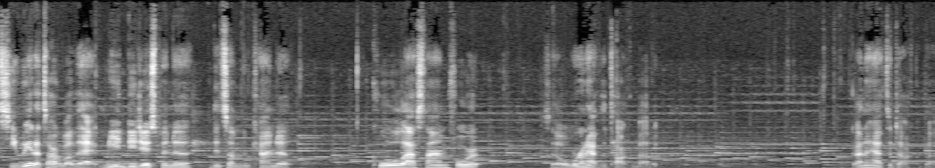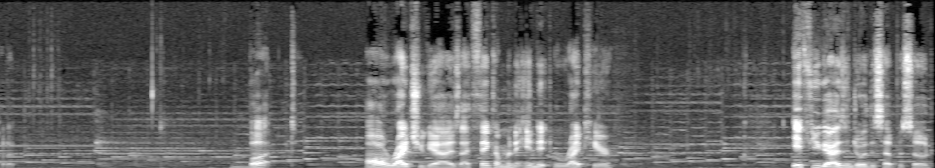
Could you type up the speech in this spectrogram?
See, we gotta talk about that. Me and DJ Spinda did something kind of cool last time for it. So we're gonna have to talk about it. Gonna have to talk about it. But, alright, you guys. I think I'm gonna end it right here. If you guys enjoyed this episode,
